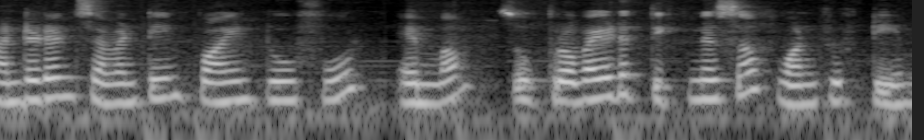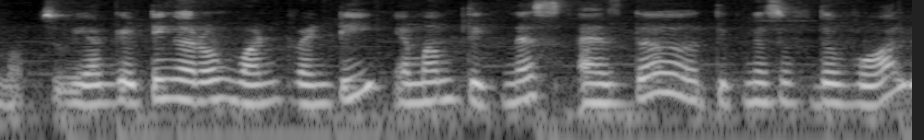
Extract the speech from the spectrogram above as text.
117.24 mm. So provide a thickness of 150 mm. So we are getting around 120 mm thickness as the thickness of the wall.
